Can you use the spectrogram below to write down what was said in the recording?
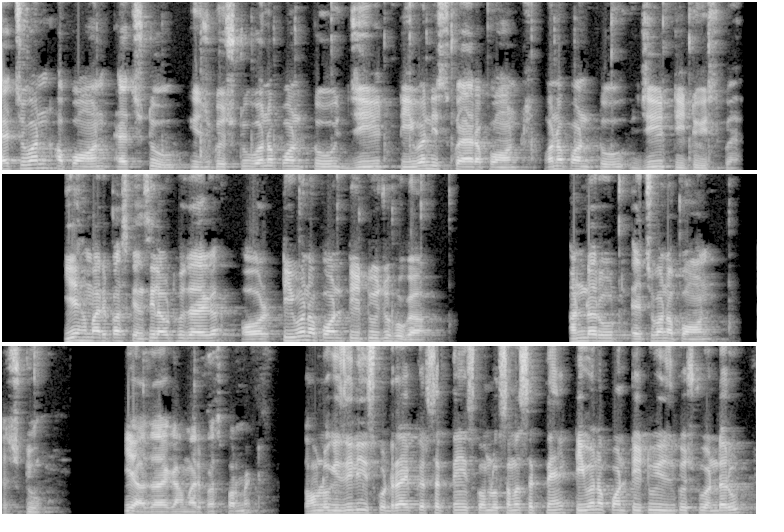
H one upon H two is to one upon two G T one square upon one upon two G T two square ये हमारे पास कैंसिल आउट हो जाएगा और T one upon T two जो होगा under root H one upon H two ये आ जाएगा हमारे पास फॉर्मेट तो हम लोग इजीली इसको ड्राइव कर सकते हैं, इसको हम लोग समझ सकते हैं। T one upon T two is to under root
